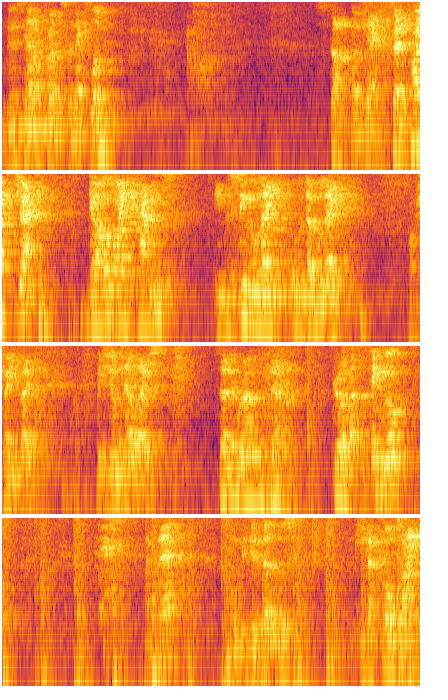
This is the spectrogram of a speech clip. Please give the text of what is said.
We're going to stay on our front for the next one. Stop. Okay, so pike jack. Get on my hands, either the single leg or the double leg. I'll show you both, which is on his elbows. Seven rounds down. Go. That's a single, like there. And we can do the doubles. Keep that core tight.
